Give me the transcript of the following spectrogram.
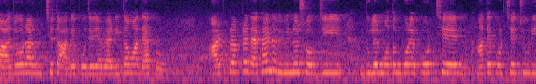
গাজর আর উচ্ছে তো আগে পচে যাবে। আর রিতমা, দেখো আর্ট ক্রাফটে দেখায় না? বিভিন্ন সবজি দুলের মতন করে পড়ছে, হাতে পড়ছে চুড়ি,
